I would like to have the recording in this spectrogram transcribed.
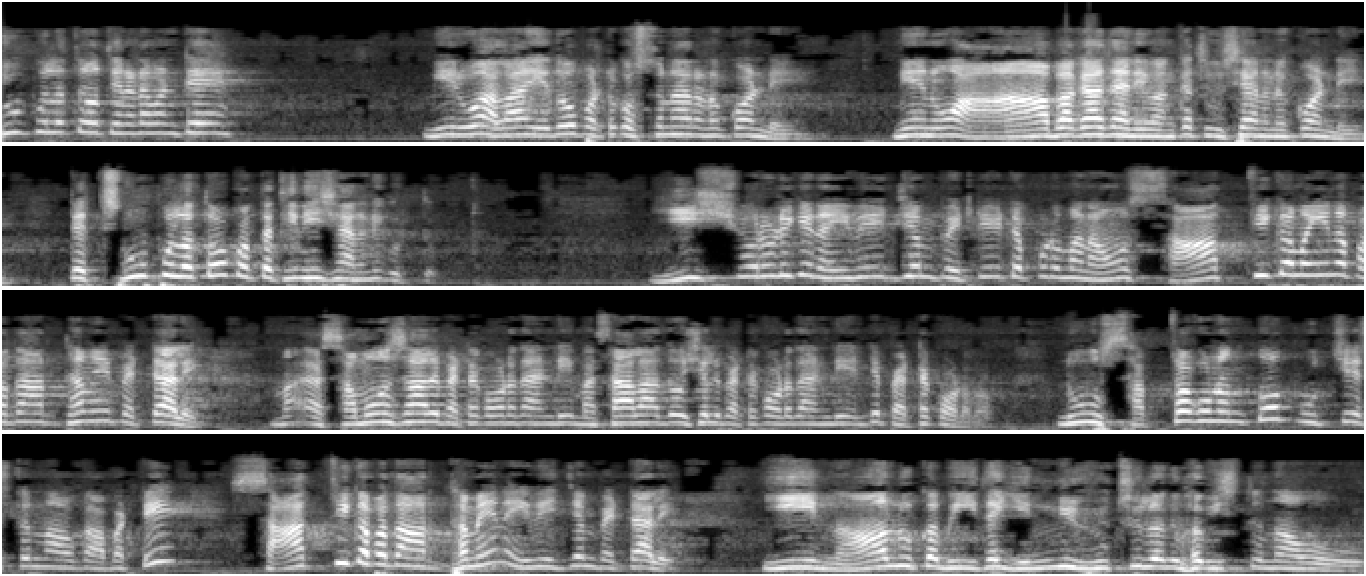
చూపులతో తినడం అంటే మీరు అలా ఏదో పట్టుకొస్తున్నారు అనుకోండి నేను ఆబగా దాని వంక చూశాను అనుకోండి అంటే చూపులతో కొంత తినేశానని గుర్తు. ఈశ్వరుడికి నైవేద్యం పెట్టేటప్పుడు మనం సాత్వికమైన పదార్థమే పెట్టాలి. సమోసాలు పెట్టకూడదా అండి మసాలా దోశలు పెట్టకూడదా అండి అంటే పెట్టకూడదు. నువ్వు సత్వగుణంతో పూజ చేస్తున్నావు కాబట్టి సాత్విక పదార్థమే నైవేద్యం పెట్టాలి. ఈ నాలుక మీద ఎన్ని రుచులు అనుభవిస్తున్నావు?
